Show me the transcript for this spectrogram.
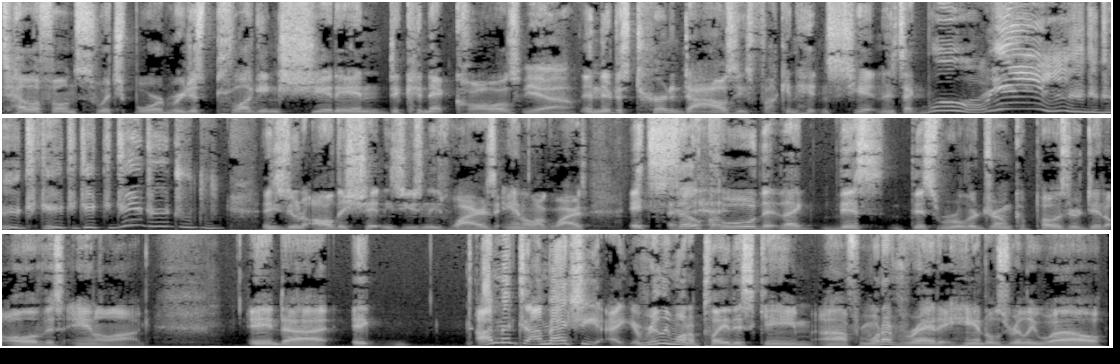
telephone switchboard where you're just plugging shit in to connect calls. Yeah. And they're just turning dials. He's fucking hitting shit. And it's like. And he's doing all this shit and he's using these wires, analog wires. It's so cool that like this this Rollerdrome composer did all of this analog. And uh, it I'm I'm actually I really want to play this game. Uh, from what I've read, it handles really well.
